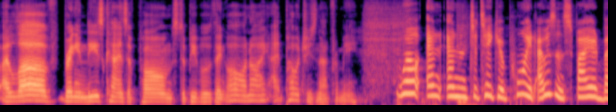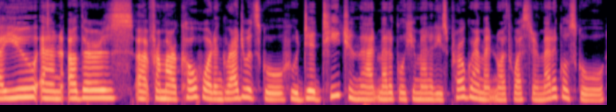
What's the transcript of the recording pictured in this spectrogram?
I love bringing these kinds of poems to people who think, oh, no, I, I, poetry's not for me. Well, and, and to take your point, I was inspired by you and others uh, from our cohort in graduate school who did teach in that medical humanities program at Northwestern Medical School.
